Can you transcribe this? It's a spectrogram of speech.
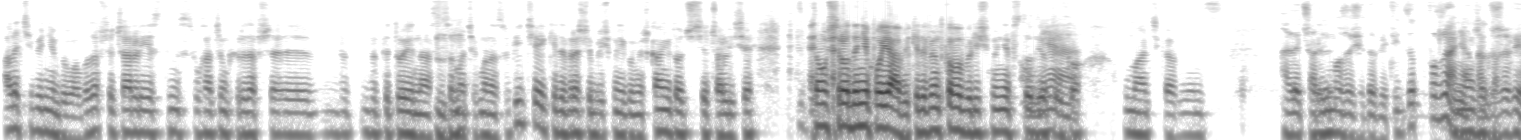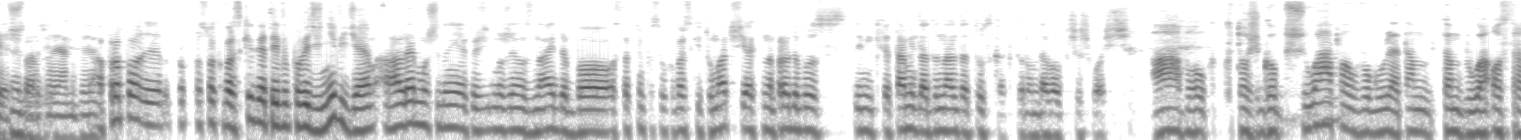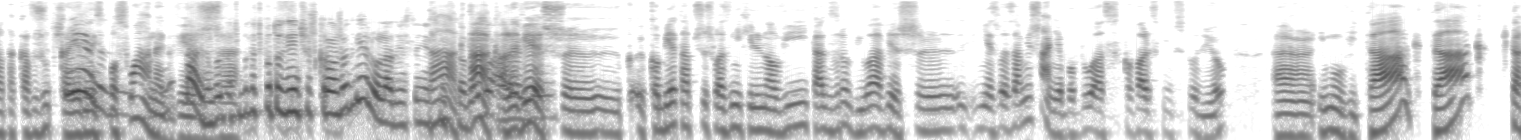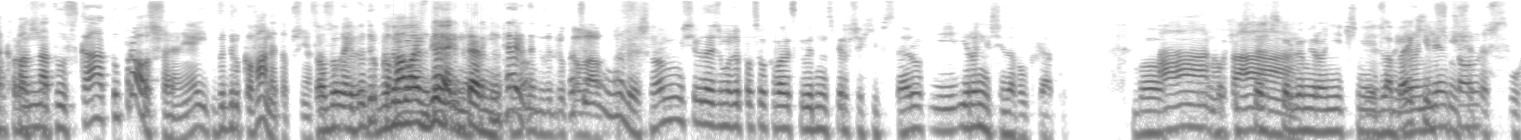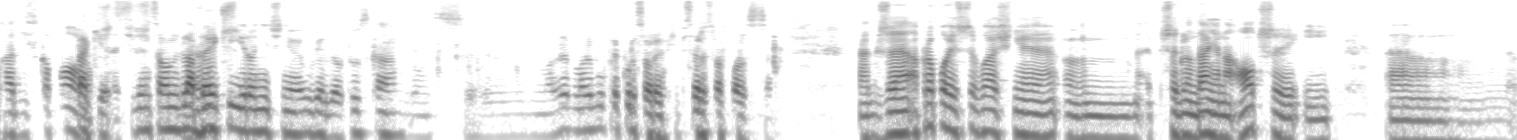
ale Ciebie nie było, bo zawsze Charlie jest tym słuchaczem, który zawsze y, wy- wypytuje nas, co Mhm. Maciek ma na suficie i kiedy wreszcie byliśmy w jego mieszkaniu, to oczywiście Charlie się w tą środę nie pojawi, kiedy wyjątkowo byliśmy nie w studio, nie. tylko u Maćka, więc... Ale Charlie może się dowiedzieć z odtworzenia, Może także tak, wiesz, no to jakby... A propos y, posła Kowalskiego, ja tej wypowiedzi nie widziałem, ale może do niej jakoś, może ją znajdę, bo ostatnio poseł Kowalski tłumaczy, jak to naprawdę było z tymi kwiatami dla Donalda Tuska, którą dawał w przyszłości. A, bo ktoś go przyłapał w ogóle, tam, tam była ostra taka wrzutka Nie, jednej z no, posłanek, No wiesz, tak, no bo, że... znaczy, bo, znaczy, to zdjęcie już krąży od wielu lat, więc to nie jest Tak, tak, ale jakby- wiesz, y, kobieta przyszła z Nihilnowi i tak zrobiła, wiesz, y, niezłe zamieszanie, bo była z Kowalskim w studiu e, i mówi, tak, tak, tak, O, pan proszę. na Tuska, tu proszę, nie? I wydrukowane to przyniosła. To Słuchaj, wydrukowała internet, internet, internet, no. wydrukowała. Znaczy, no wiesz, no mi się wydaje, że może poseł Kowalski był jednym z pierwszych hipsterów i ironicznie dawał kwiaty. Bo, A, no bo hipsterzy tak. robią ironicznie i Wiesz, dla no, beki, więc on, też słucha disco polo tak jest, przecież. więc on dla beki ironicznie uwielbiał Tuska, więc y, może, może był prekursorem hipsterstwa w Polsce. Także a propos jeszcze właśnie em, przeglądania na oczy i, em,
